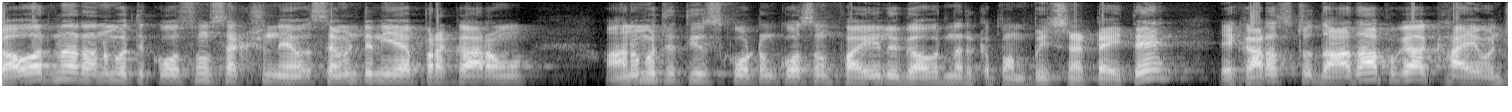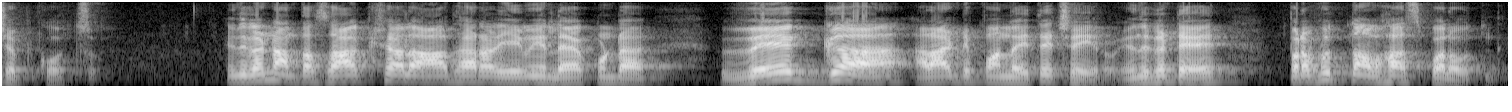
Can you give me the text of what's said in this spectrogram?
గవర్నర్ అనుమతి కోసం సెక్షన్ సెవెంటీన్ ఏ ప్రకారం అనుమతి తీసుకోవడం కోసం ఫైలు గవర్నర్కి పంపించినట్టయితే ఇక అరెస్టు దాదాపుగా ఖాయం అని చెప్పుకోవచ్చు. ఎందుకంటే అంత సాక్ష్యాలు ఆధారాలు ఏమీ లేకుండా వేగ్గా అలాంటి పనులు అయితే చేయరు. ఎందుకంటే ప్రభుత్వం అభాసు పాలవుతుంది.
